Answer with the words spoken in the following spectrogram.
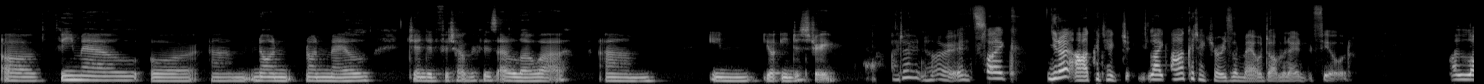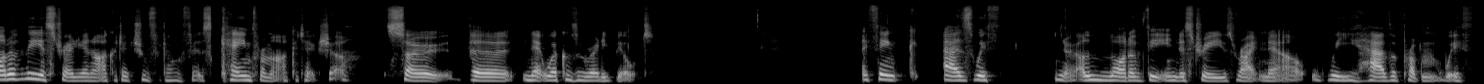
of female or um, non non male gendered photographers are lower um, in your industry? I don't know. It's like you know, architecture. Like architecture is a male dominated field. A lot of the Australian architectural photographers came from architecture, so the network was already built. I think, as with you know a lot of the industries right now, we have a problem with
